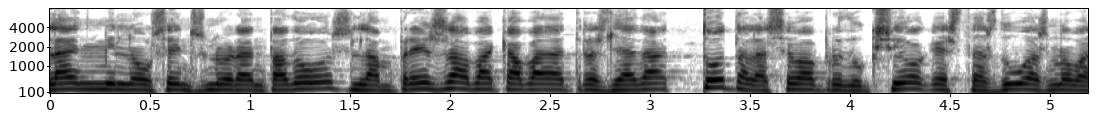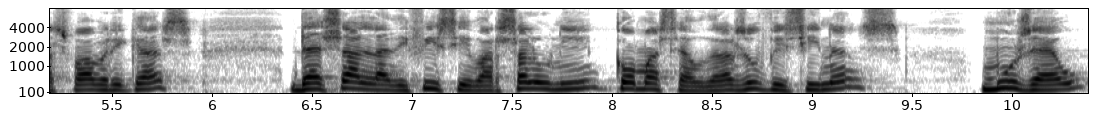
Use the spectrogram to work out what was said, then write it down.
L'any 1992, l'empresa va acabar de traslladar tota la seva producció a aquestes dues noves fàbriques, deixant l'edifici barceloní com a seu de les oficines, museu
